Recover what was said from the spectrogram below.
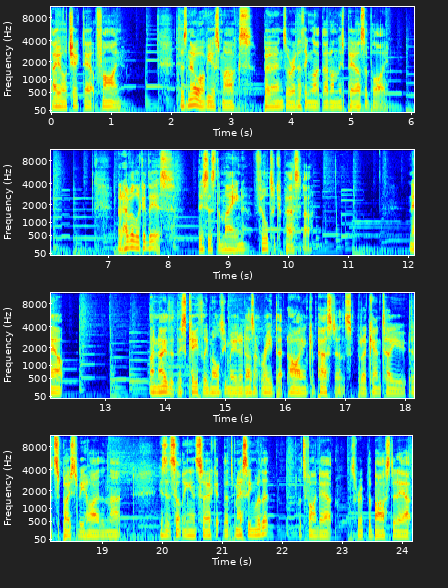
They all checked out fine. There's no obvious marks burns or anything like that on this power supply. But have a look at this. This is the main filter capacitor. Now, I know that this Keithley multimeter doesn't read that high in capacitance, but I can tell you it's supposed to be higher than that. Is it something in circuit that's messing with it? Let's find out. Let's rip the bastard out.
